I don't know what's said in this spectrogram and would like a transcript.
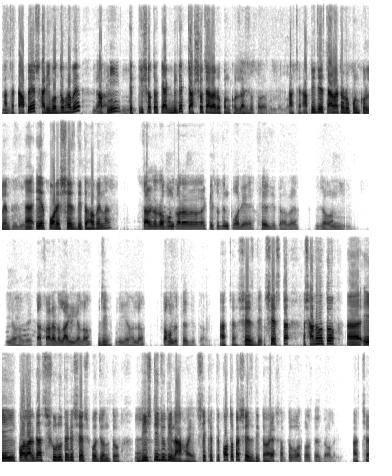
আচ্ছা কাপে সারিবদ্ধভাবে আপনি তেত্রিশ শতকে এক বিঘে চারশো চারা রোপণ করলেন। চারশো চারা গেল। আচ্ছা আপনি যে চারাটা রোপণ করলেন। এর পরে সেচ দিতে হবে না চারাটা রোপণ করার কিছুদিন পরে সেচ দিতে হবে যখন ইয়ে হবে চারাটা লাগিয়ে গেল জি ইয়ে হলো তখন তো সেচ দিতে হবে আচ্ছা দি- সেচটা সাধারণত এই কলার গাছ শুরু থেকে শেষ পর্যন্ত হ্যাঁ। বৃষ্টি যদি না হয় সেক্ষেত্রে কতটা সেচ দিতে হয় এক সপ্তাহ পর পর সেচ দেওয়া লাগে আচ্ছা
